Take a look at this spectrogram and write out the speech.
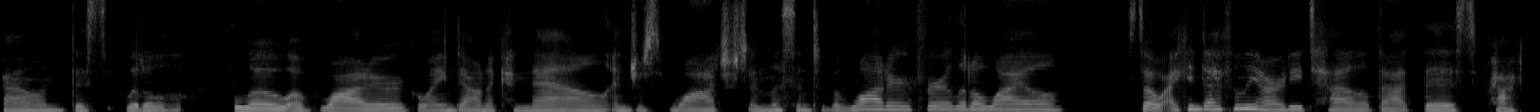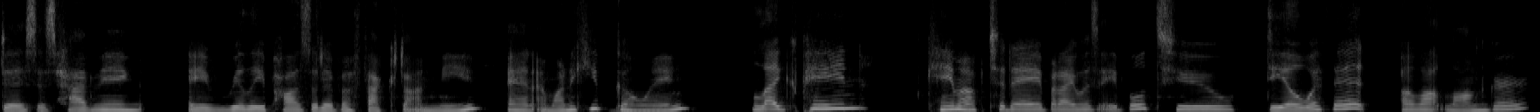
found this little flow of water going down a canal and just watched and listened to the water for a little while. So I can definitely already tell that this practice is having a really positive effect on me, and I want to keep going. Leg pain came up today, but I was able to deal with it a lot longer.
